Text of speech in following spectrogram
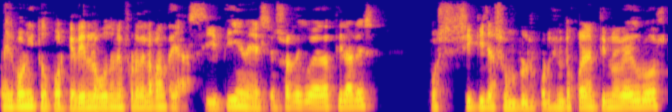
es bonito porque tiene los botones fuera de la pantalla. Si tiene sensor de huellas dactilares, pues sí que ya es un plus. Por 249 euros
